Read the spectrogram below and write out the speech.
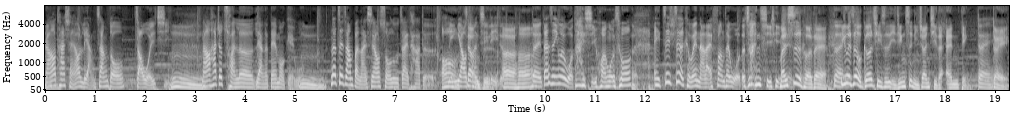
然后他想要两张都找我一起，嗯，然后他就传了两个 demo 给我，嗯，那这张本来是要收录在他的民谣专辑里的，对，但是因为我太喜欢，我说。哎、欸，这这个可不可以拿来放在我的专辑里？蛮适合的，对，因为这首歌其实已经是你专辑的 ending，对。对，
